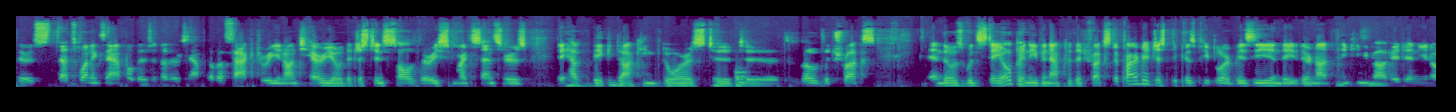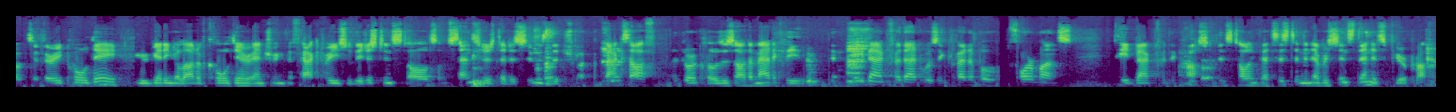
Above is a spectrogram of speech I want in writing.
there's that's one example. There's another example of a factory in Ontario that just installed very smart sensors. They have big docking doors to to, to load the trucks and those would stay open even after the trucks departed just because people are busy and they, they're not thinking about it. And you know it's a very cold day. You're getting a lot of cold air entering the factory. So they just installed some sensors that as soon as the truck backs off the door closes automatically. The payback for that was incredible. Four months paid back for the cost of installing that system. And ever since then it's pure profit.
